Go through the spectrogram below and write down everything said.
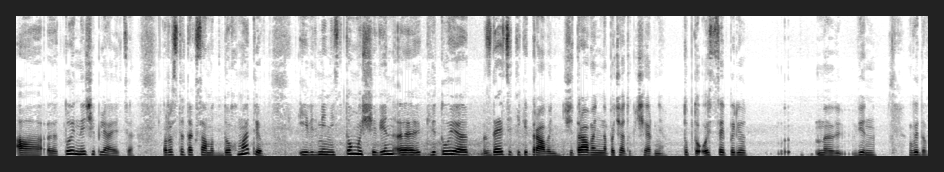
а е, той не чіпляється. Росте так само до 2 метрів. І відмінність в тому, що він е, квітує, здається, тільки травень, чи травень на початок червня. Тобто ось цей період е, він видав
